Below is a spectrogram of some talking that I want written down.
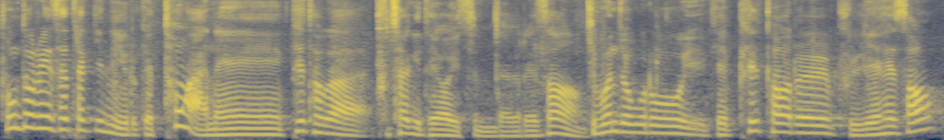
통돌이 세탁기는 이렇게 통 안에 필터가 부착이 되어 있습니다. 그래서 기본적으로 이렇게 필터를 분리해서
